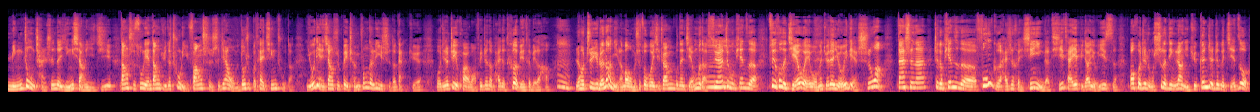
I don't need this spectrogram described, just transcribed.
民众产生的影响，以及当时苏联当局的处理方式，实际上我们都是不太清楚的，有点像是被尘封的历史的感觉。我觉得这一块儿网飞真的拍的特别特别的好。嗯，然后至于轮到你了嘛，我们是做过一期专门的节目的。嗯虽然这部片子最后的结尾我们觉得有一点失望，但是呢，这个片子的风格还是很新颖的，题材也比较有意思，包括这种设定让你去跟着这个节奏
